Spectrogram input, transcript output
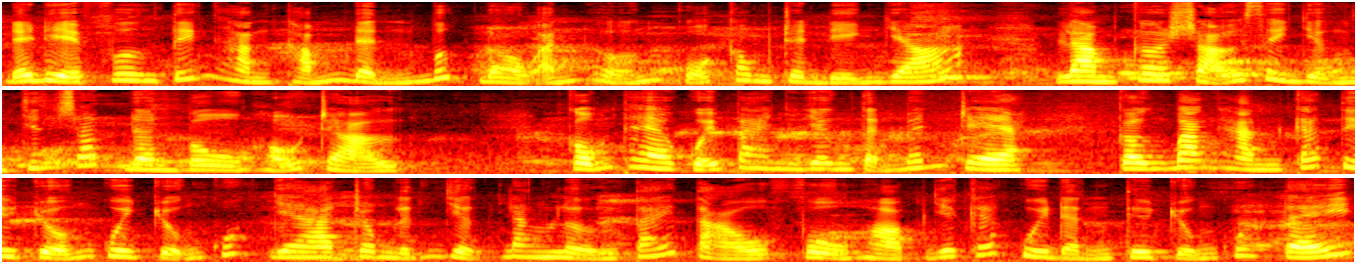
để địa phương tiến hành thẩm định mức độ ảnh hưởng của công trình điện gió, làm cơ sở xây dựng chính sách đền bù hỗ trợ. Cũng theo Quỹ ban nhân dân tỉnh Bến Tre, cần ban hành các tiêu chuẩn quy chuẩn quốc gia trong lĩnh vực năng lượng tái tạo phù hợp với các quy định tiêu chuẩn quốc tế,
